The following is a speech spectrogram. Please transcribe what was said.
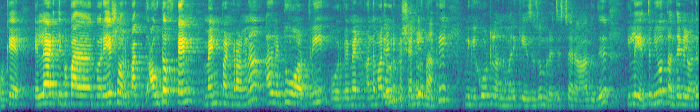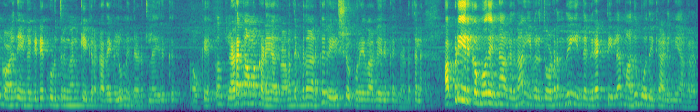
ஓகே எல்லா இடத்துல இப்போ இப்போ ரேஷியோ ஒரு பத்து அவுட் ஆஃப் டென் மென் பண்ணுறாங்கன்னா அதில் டூ ஆர் த்ரீ ஒரு விமென் அந்த மாதிரி ஒரு விஷயங்களும் இருக்கு. இன்னைக்கு கோர்ட்டில் அந்த மாதிரி கேசஸும் ரெஜிஸ்டர் ஆகுது. இல்லை எத்தனையோ தந்தைகள் வந்து குழந்தை எங்ககிட்ட கொடுத்துருங்கன்னு கேட்குற கதைகளும் இந்த இடத்துல இருக்கு. ஓகே நடக்காம கிடையாது. நடந்துக்கிட்டு தான் இருக்கு. ரேஷியோ குறைவாக இருக்கு இந்த இடத்துல. அப்படி இருக்கும்போது என்ன ஆகுதுன்னா இவர் தொடர்ந்து இந்த விரக்தியில மது போதைக்கு அடிமையாகிறார்.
